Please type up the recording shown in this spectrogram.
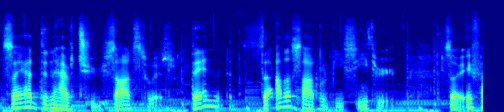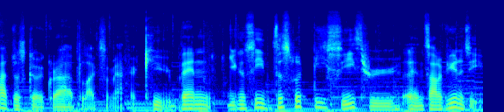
say I didn't have two sides to it, then the other side would be see-through. So if I just go grab like something like a cube, then you can see this would be see-through inside of Unity.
